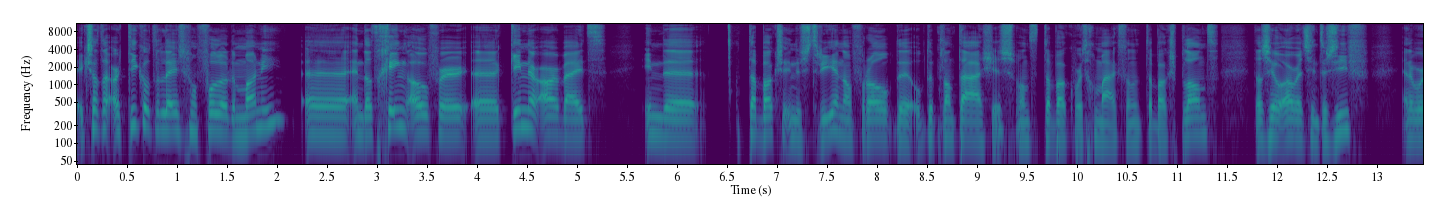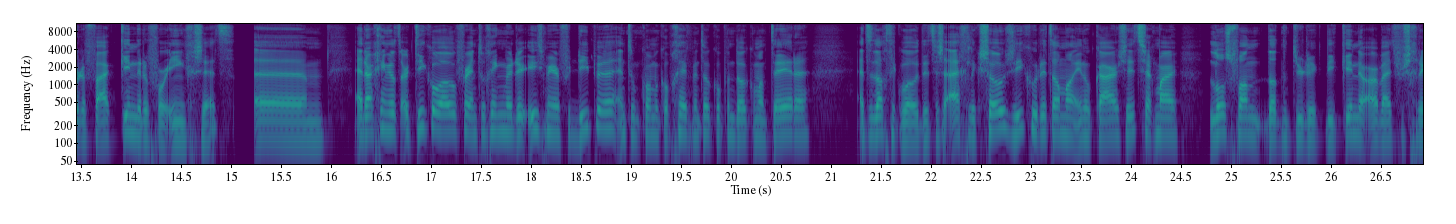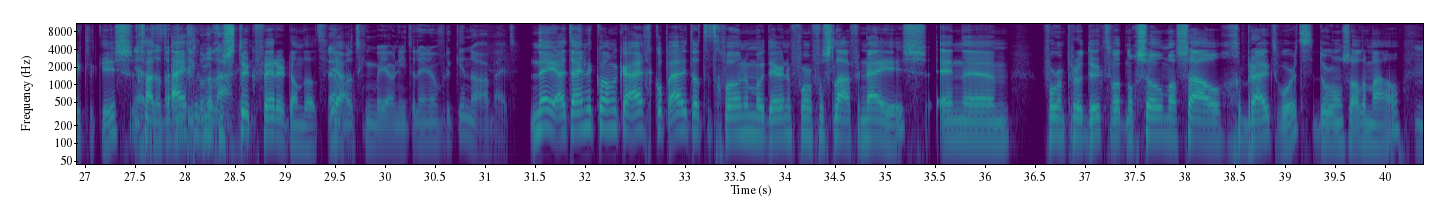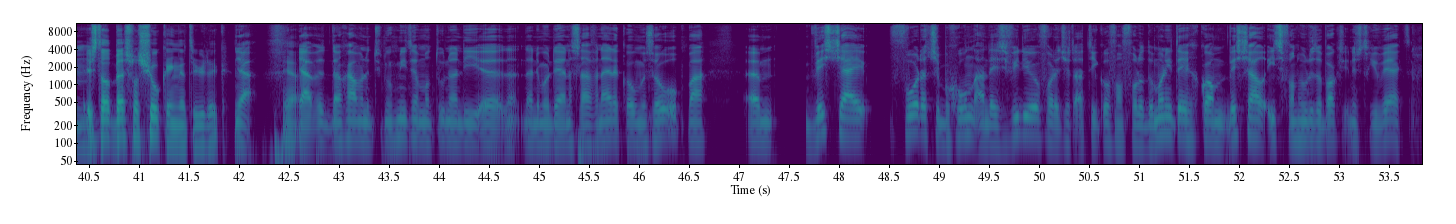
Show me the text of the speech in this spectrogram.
ik zat een artikel te lezen van Follow the Money. eh, en dat ging over eh, kinderarbeid in de tabaksindustrie. En dan vooral op de, op de plantages. Want tabak wordt gemaakt van een tabaksplant. Dat is heel arbeidsintensief. En er worden vaak kinderen voor ingezet. Ehm, en daar ging dat artikel over. En toen ging ik me er iets meer verdiepen. En toen kwam ik op een gegeven moment ook op een documentaire. En toen dacht ik, wow, dit is eigenlijk zo ziek hoe dit allemaal in elkaar zit. Zeg maar, los van dat natuurlijk die kinderarbeid verschrikkelijk is, gaat ook het eigenlijk nog een stuk verder dan dat. Ja, Ja, het ging bij jou niet alleen over de kinderarbeid. Nee, uiteindelijk kwam ik er eigenlijk op uit dat het gewoon een moderne vorm van slavernij is. En ehm, voor een product wat nog zo massaal gebruikt wordt door ons allemaal, Mm. is dat best wel shocking natuurlijk. Ja. Ja. Dan gaan we natuurlijk nog niet helemaal toe naar die, eh, naar die moderne slavernij. Daar komen we zo op. Maar ehm, wist jij, voordat je begon aan deze video, voordat je het artikel van Follow the Money tegenkwam, wist je al iets van hoe de tabaksindustrie werkte?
